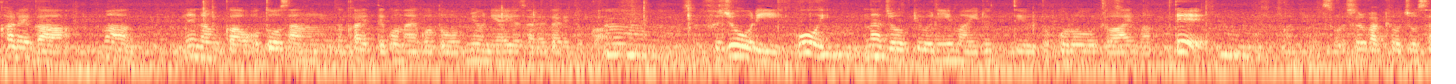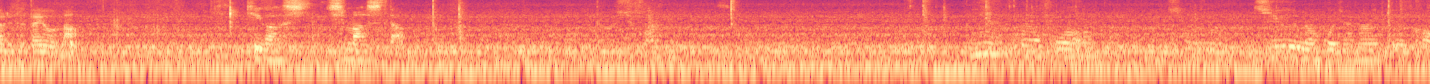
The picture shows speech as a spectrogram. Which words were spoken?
彼がまあねなんかお父さんが帰ってこないことを妙に揶揄されたりとか、その不条理をな状況に今いるっていうところと相まってなん。かねそれそれが強調されてたような気がししました。確かに。ねこの子はその自由な子じゃないというか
